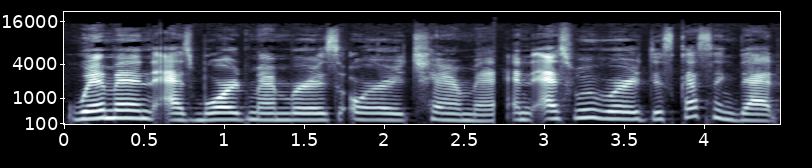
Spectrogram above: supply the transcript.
women as board members or chairman. And as we were discussing that,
